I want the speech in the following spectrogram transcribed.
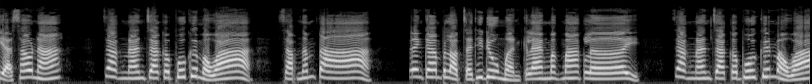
อย่าเศร้านะ จากนั้นจ้าก็พูดขึ้นมาว่า ซับน้ำตา เป็นการปลอบใจที่ดูเหมือนแกล้งมากๆเลย จากนั้นจ้าก็พูดขึ้นมาว่า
